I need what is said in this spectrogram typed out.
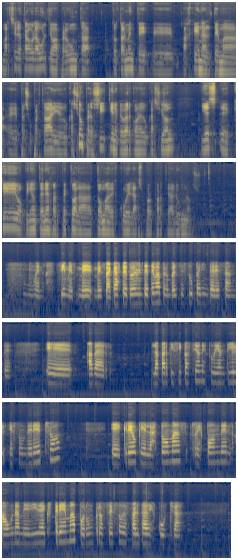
Marcela, te hago la última pregunta totalmente eh, ajena al tema eh, presupuestario y educación, pero sí tiene que ver con educación y es eh, qué opinión tenés respecto a la toma de escuelas por parte de alumnos. Bueno, sí, me, sacaste totalmente el tema, pero me parece súper interesante. A ver, la participación estudiantil es un derecho. Creo que las tomas responden a una medida extrema por un proceso de falta de escucha.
